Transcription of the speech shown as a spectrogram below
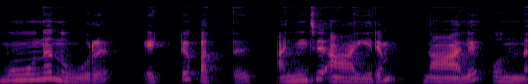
മൂന്ന് നൂറ് എട്ട് പത്ത് അഞ്ച് ആയിരം നാല് ഒന്ന്.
